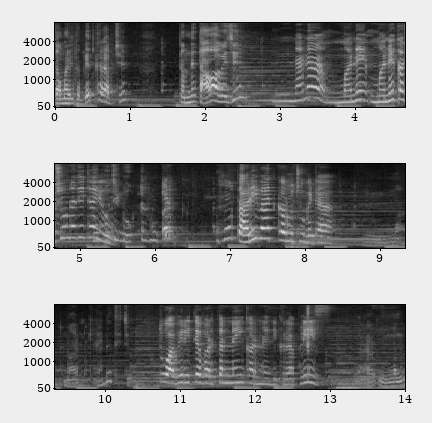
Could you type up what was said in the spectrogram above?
તમારી તબિયત ખરાબ છે? તમને તાવ આવે છે? ના ના મને મને કશું નથી થયું. પછી ડોક્ટરનું પણ હું તારી વાત કરું છું બેટા. મારે ક્યાંય નથી જવું. તું આવી રીતે વર્તન નહીં કરને દીકરા પ્લીઝ. મને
